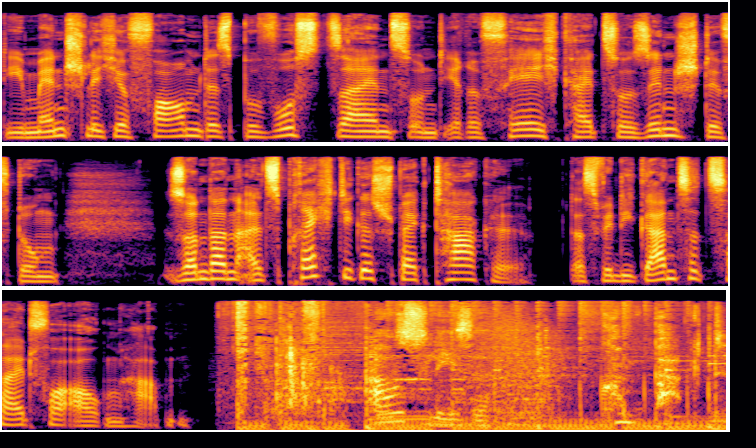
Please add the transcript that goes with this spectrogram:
die menschliche Form des Bewusstseins und ihre Fähigkeit zur Sinnstiftung, sondern als prächtiges Spektakel, das wir die ganze Zeit vor Augen haben. Auslese. Kompakt.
